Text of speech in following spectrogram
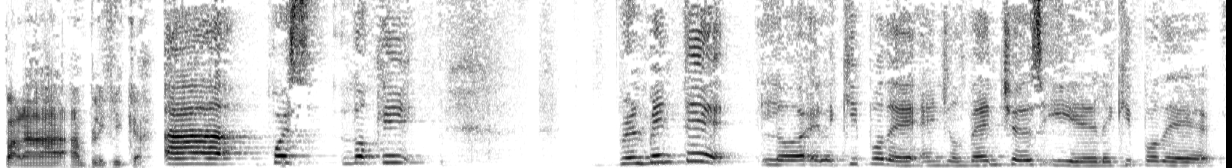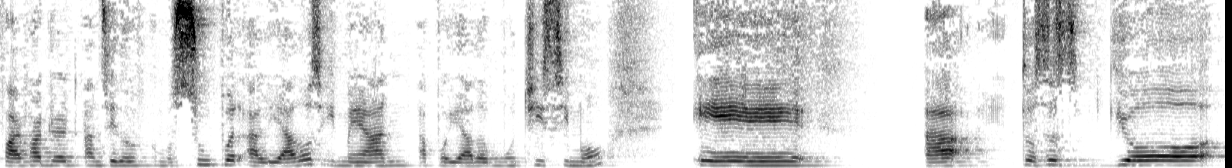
para Amplifica? Ah, pues lo que realmente el equipo de Angel Ventures y el equipo de 500 han sido como súper aliados y me han apoyado muchísimo. Eh, ah, entonces, yo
